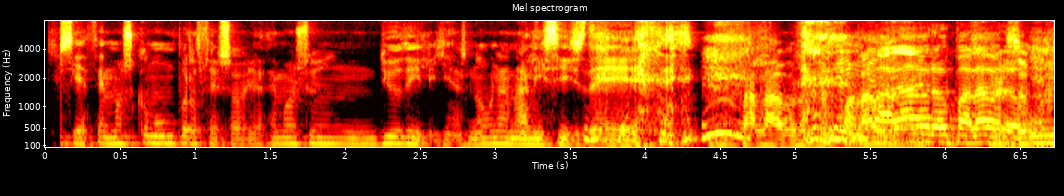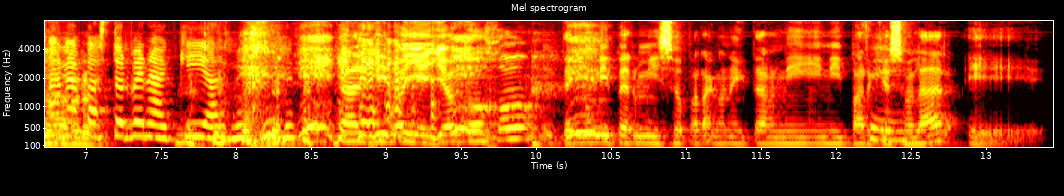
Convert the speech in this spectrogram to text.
Si hacemos como un proceso y hacemos un due diligence, ¿no? un análisis de... palabra, palabra. palabra, Ana Pastor, ven aquí. oye, yo cojo, tengo mi permiso para conectar mi, mi parque solar. Eh,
